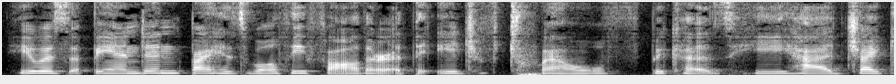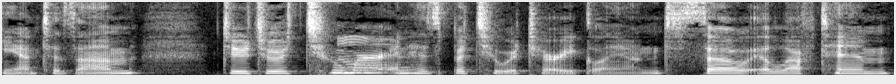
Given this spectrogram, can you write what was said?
He was abandoned by his wealthy father at the age of 12 because he had gigantism due to a tumor in his pituitary gland. So it left him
